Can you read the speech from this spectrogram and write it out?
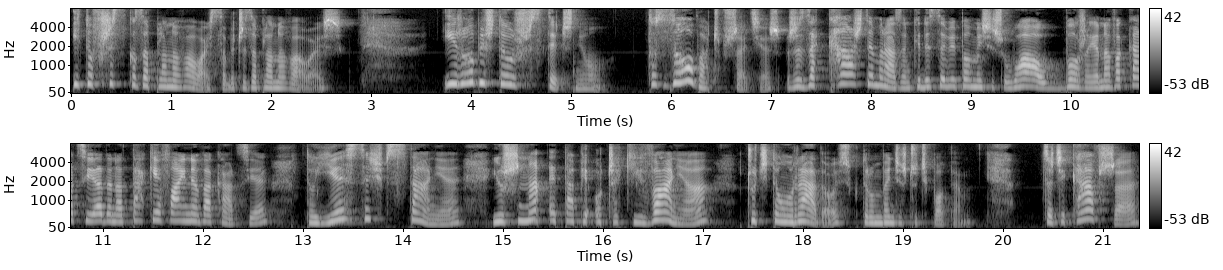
i to wszystko zaplanowałaś sobie, czy zaplanowałeś. I robisz to już w styczniu, to zobacz przecież, że za każdym razem, kiedy sobie pomyślisz, wow, Boże, ja na wakacje jadę na takie fajne wakacje, to jesteś w stanie już na etapie oczekiwania czuć tą radość, którą będziesz czuć potem. Co ciekawsze,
